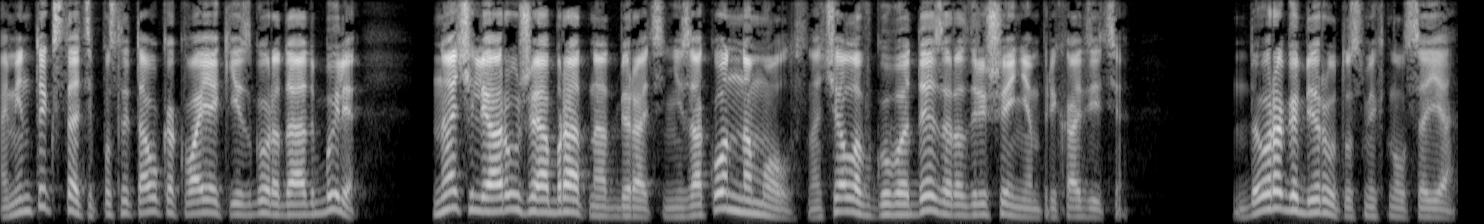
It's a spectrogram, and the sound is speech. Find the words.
А менты, кстати, после того, как вояки из города отбыли, начали оружие обратно отбирать. Незаконно, мол, сначала в ГУВД за разрешением приходите. «Дорого берут», — усмехнулся я.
